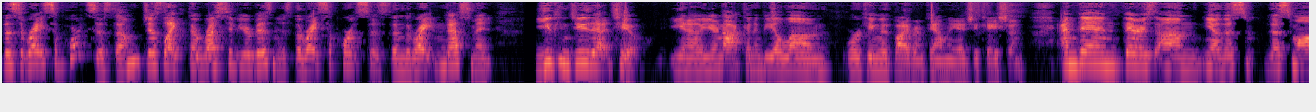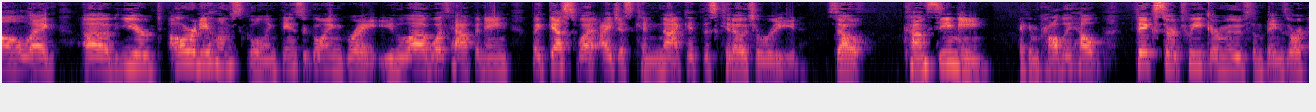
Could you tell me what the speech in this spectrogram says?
this right support system, just like the rest of your business, the right support system, the right investment, you can do that too. You know, you're not going to be alone working with vibrant family education. And then there's, um, you know, this the small leg of you're already homeschooling, things are going great, you love what's happening, but guess what? I just cannot get this kiddo to read. So come see me. I can probably help fix or tweak or move some things. Or,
